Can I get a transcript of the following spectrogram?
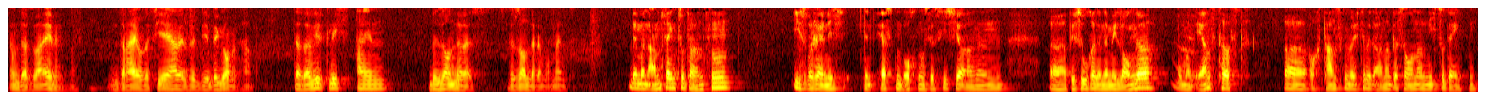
Und das war eben drei oder vier Jahre, seit wir begonnen haben. Das war wirklich ein besonderes, besonderer Moment. Wenn man anfängt zu tanzen, ist wahrscheinlich in den ersten Wochen sehr sicher an einen äh, Besuch an einer Milonga, wo man ernsthaft äh, auch tanzen möchte mit anderen Personen, nicht zu denken.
